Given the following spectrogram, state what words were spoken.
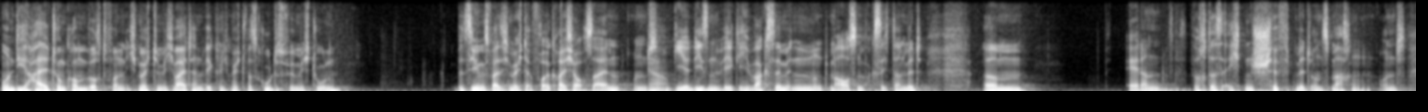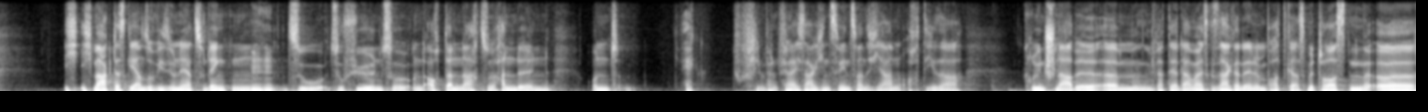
und die Haltung kommen wird von, ich möchte mich weiterentwickeln, ich möchte was Gutes für mich tun, beziehungsweise ich möchte erfolgreicher auch sein und ja. gehe diesen Weg, ich wachse im Innen und im Außen wachse ich dann mit, ähm, ey, dann wird das echt einen Shift mit uns machen und ich, ich mag das gern so visionär zu denken, mhm. zu, zu fühlen zu, und auch danach zu handeln und ey, vielleicht sage ich in 22 Jahren, ach, dieser Grünschnabel, ähm, was der damals gesagt hat in einem Podcast mit Thorsten. Äh,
